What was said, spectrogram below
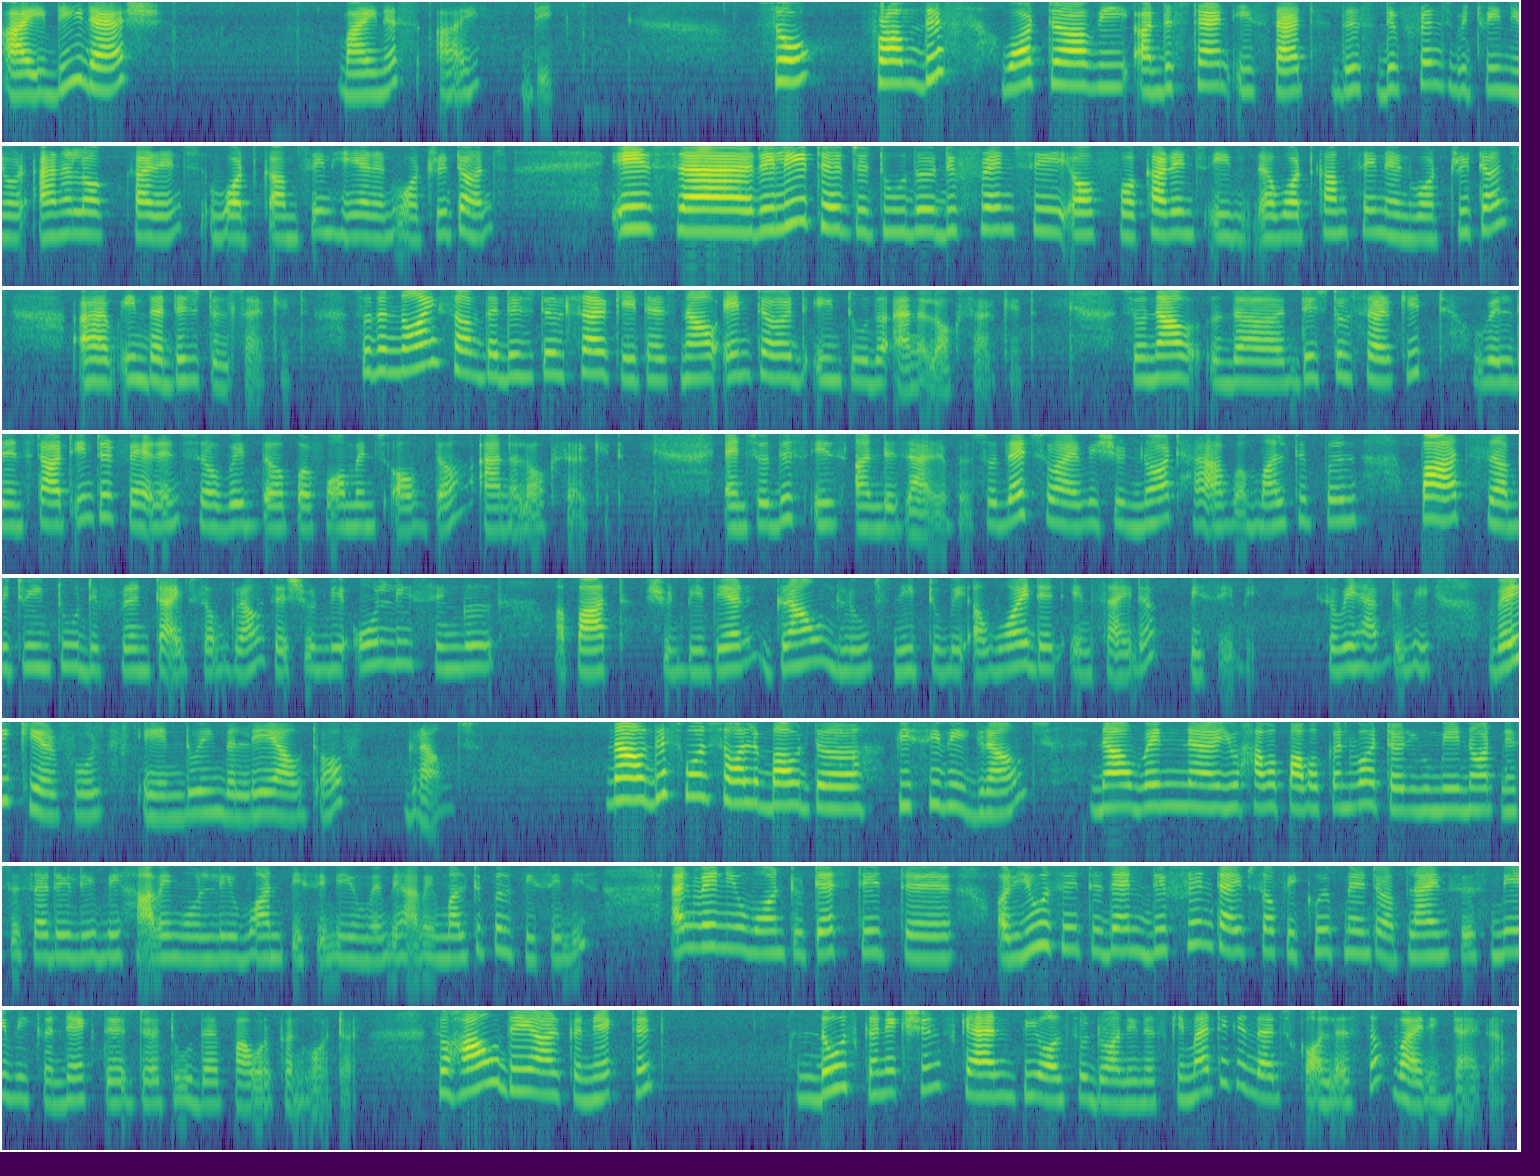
I d dash minus I d. So, from this what uh, we understand is that this difference between your analog currents what comes in here and what returns is uh, related to the difference of uh, currents in uh, what comes in and what returns uh, in the digital circuit. So, the noise of the digital circuit has now entered into the analog circuit. So, now the digital circuit will then start interference uh, with the performance of the analog circuit and so this is undesirable. So, that is why we should not have multiple paths uh, between two different types of grounds, there should be only single uh, path should be there, ground loops need to be avoided inside a PCB. So, we have to be very careful in doing the layout of grounds. Now, this was all about the PCB grounds. Now, when uh, you have a power converter, you may not necessarily be having only one PCB, you may be having multiple PCBs and when you want to test it uh, or use it, then different types of equipment or appliances may be connected uh, to the power converter. So, how they are connected? Those connections can be also drawn in a schematic and that is called as the wiring diagram.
